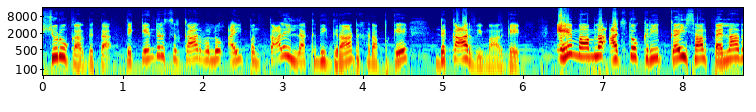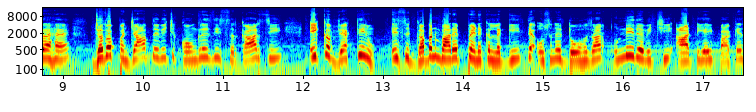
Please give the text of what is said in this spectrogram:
ਸ਼ੁਰੂ ਕਰ ਦਿੱਤਾ ਤੇ ਕੇਂਦਰ ਸਰਕਾਰ ਵੱਲੋਂ ਆਈ 45 ਲੱਖ ਦੀ ਗ੍ਰਾਂਟ ਹੜੱਪ ਕੇ ਡਕਾਰ ਵੀ ਮਾਰ ਗਏ। ਇਹ ਮਾਮਲਾ ਅੱਜ ਤੋਂ ਕਰੀਬ ਕਈ ਸਾਲ ਪਹਿਲਾਂ ਦਾ ਹੈ, ਜਦੋਂ ਪੰਜਾਬ ਦੇ ਵਿੱਚ ਕਾਂਗਰਸ ਦੀ ਸਰਕਾਰ ਸੀ, ਇੱਕ ਵਿਅਕਤੀ ਨੂੰ ਇਸ ਗਬਨ ਬਾਰੇ ਭਿਣਕ ਲੱਗੀ ਤੇ ਉਸਨੇ 2019 ਦੇ ਵਿੱਚ ਹੀ ਆਰਟੀਆਈ ਪਾ ਕੇ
